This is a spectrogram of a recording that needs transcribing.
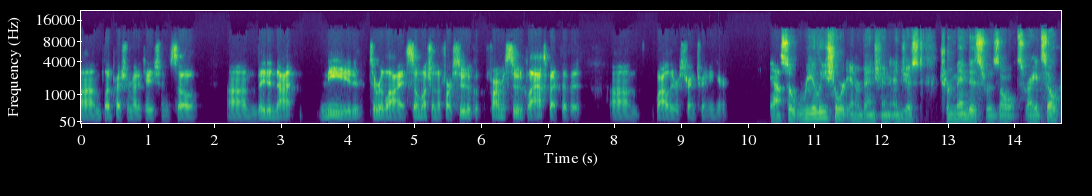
um, blood pressure medication. So um, they did not need to rely so much on the pharmaceutical pharmaceutical aspect of it um, while they were strength training here. Yeah, so really short intervention and just tremendous results, right? So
